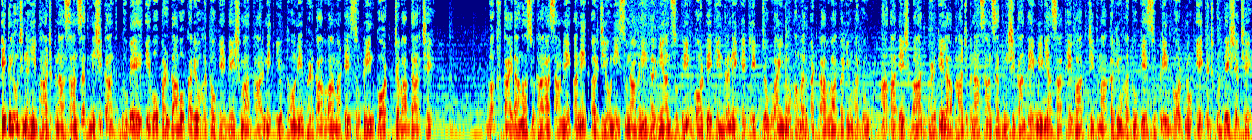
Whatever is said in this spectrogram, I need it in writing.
એટલું જ નહીં ભાજપના સાંસદ નિશિકાંત દુબેએ એવો પણ દાવો કર્યો હતો કે દેશમાં ધાર્મિક યુદ્ધોને ભડકાવવા માટે સુપ્રીમ કોર્ટ જવાબદાર છે વક્ફ કાયદામાં સુધારા સામે અનેક અરજીઓની સુનાવણી દરમિયાન સુપ્રીમ કોર્ટે કેન્દ્રને કેટલીક જોગવાઈનો અમલ અટકાવવા કહ્યું હતું. આ આદેશ બાદ ભડકેલા ભાજપના સાંસદ નિશિકાંતે મીડિયા સાથે વાતચીતમાં કહ્યું હતું કે સુપ્રીમ કોર્ટનો એક જ ઉદ્દેશ્ય છે.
